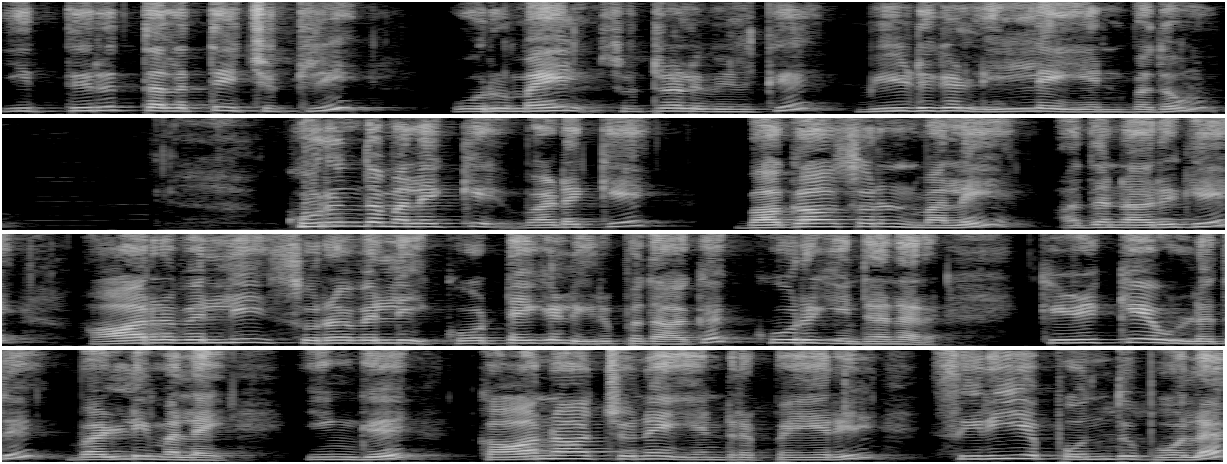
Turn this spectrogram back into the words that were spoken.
இத்திருத்தலத்தை சுற்றி ஒரு மைல் சுற்றளவிற்கு வீடுகள் இல்லை என்பதும் குருந்தமலைக்கு வடக்கே பகாசுரன் மலை அதன் அருகே ஆரவல்லி சுரவல்லி கோட்டைகள் இருப்பதாக கூறுகின்றனர். கிழக்கே உள்ளது வள்ளிமலை. இங்கு கானாச்சுனை என்ற பெயரில் சிறிய பொந்து போல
